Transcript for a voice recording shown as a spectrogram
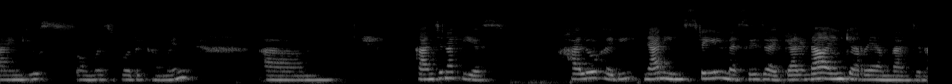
Thank you so much for the comment Kanchana P S. Hello Hari ഞാൻ ഇൻസ്റ്റയിൽ മെസ്സേജ് അയക്കാറുണ്ട്. ആ എനിക്കറിയാം കാഞ്ചന.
